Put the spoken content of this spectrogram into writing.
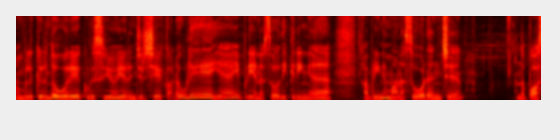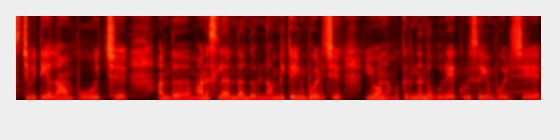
நம்மளுக்கு இருந்த ஒரே குடிசையும் எரிஞ்சிருச்சே. கடவுளே ஏன் இப்படி என்னை சோதிக்கிறீங்க? அப்படின்னு மனசு உடஞ்சி அந்த பாசிட்டிவிட்டி எல்லாம் போயிடுச்சு. அந்த மனசில் இருந்த அந்த ஒரு நம்பிக்கையும் போயிடுச்சு. ஐயோ நமக்கு இருந்த அந்த ஒரே குடிசையும் போயிடுச்சே.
